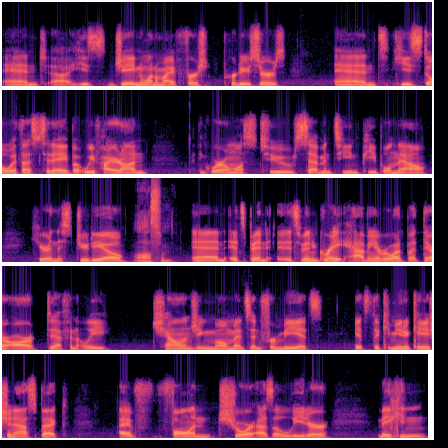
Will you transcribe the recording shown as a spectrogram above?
and uh, he's Jaden, one of my first producers, and he's still with us today. But we've hired on, I think we're almost to 17 people now here in the studio Awesome. and it's been it's been great having everyone but there are definitely challenging moments and for me it's it's the communication aspect i've fallen short as a leader making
